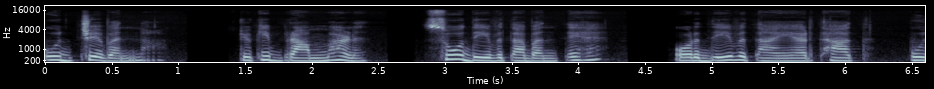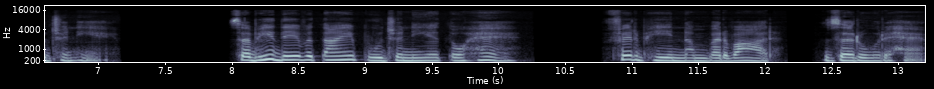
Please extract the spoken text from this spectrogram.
पूज्य बनना। क्योंकि ब्राह्मण सो देवता बनते हैं और देवताएँ अर्थात पूजनीय सभी देवताएँ पूजनीय तो हैं, फिर भी नंबरवार ज़रूर हैं।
